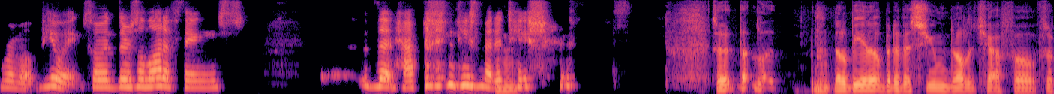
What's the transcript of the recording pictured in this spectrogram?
remote viewing. So there's a lot of things that happen in these mm-hmm. meditations. Mm-hmm. So that, there'll be a little bit of assumed knowledge here for, for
